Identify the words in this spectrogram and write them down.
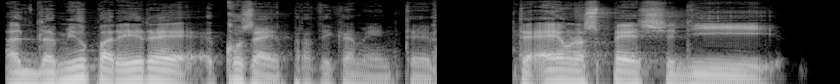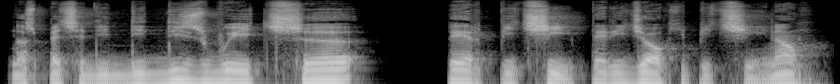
dal mio parere, cos'è praticamente? È una specie di, una specie di, di, di Switch per PC, per i giochi PC, no?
